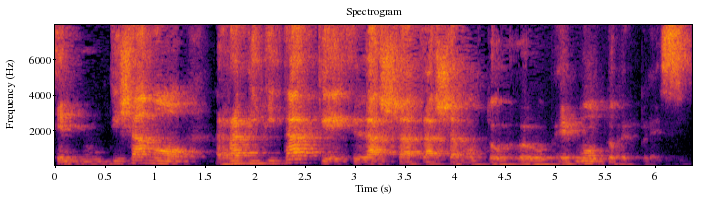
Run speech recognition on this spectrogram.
eh, diciamo, rapidità che lascia, lascia molto, eh, molto perplessi.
